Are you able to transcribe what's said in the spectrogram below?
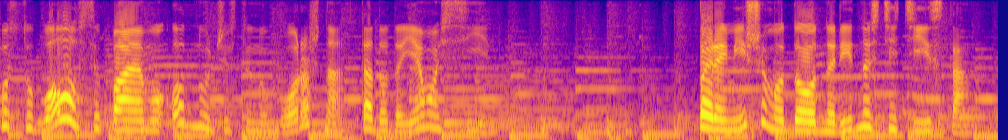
Поступово всипаємо одну частину борошна та додаємо сіль. Перемішуємо до однорідності тіста.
